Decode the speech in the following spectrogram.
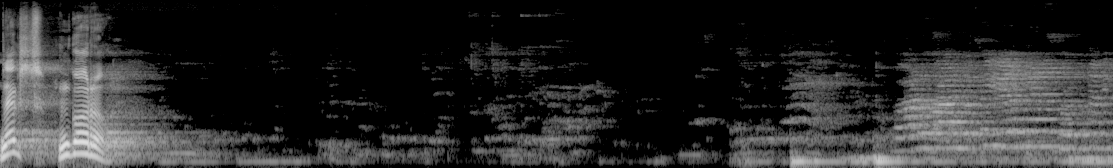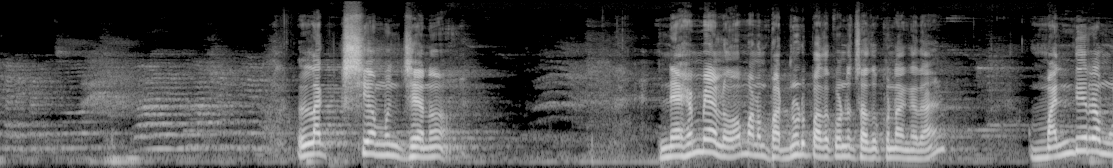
నెక్స్ట్ ఇంకోరు లక్ష్యముంచాను. నెహమ్యాలో మనం పద్మూడు పదకొండు చదువుకున్నాం కదా మందిరము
